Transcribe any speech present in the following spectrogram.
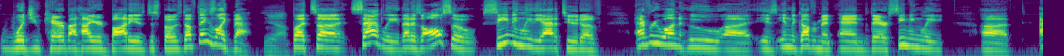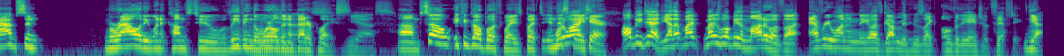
would you care about how your body is disposed of? Things like that. Yeah. But uh, sadly, that is also seemingly the attitude of everyone who uh, is in the government and their seemingly uh, absent morality when it comes to leaving the world in a better place. Yes. Um, so it could go both ways, but in What this do I case, care? I'll be dead. Yeah, that might might as well be the motto of uh, everyone in the U.S. government who's like over the age of fifty. Yeah,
